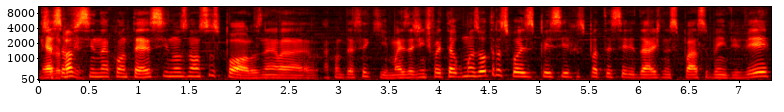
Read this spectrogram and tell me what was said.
Isso Essa oficina acontece nos nossos polos, né? Ela acontece aqui. Mas a gente vai ter algumas outras coisas específicas para a terceira idade no Espaço Bem Viver,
